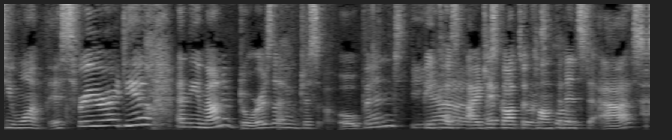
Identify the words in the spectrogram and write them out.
Do you want this for your idea?" And the amount of doors that have just opened because Yeah, I just got the confidence to ask.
